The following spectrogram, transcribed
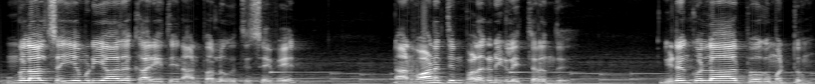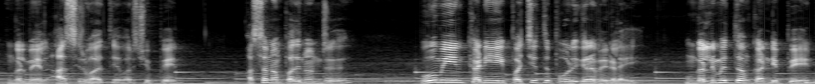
உங்களால் செய்ய முடியாத காரியத்தை நான் பரலோகத்தில் செய்வேன். நான் வானத்தின் பலகணிகளை திறந்து இடங்கொள்ளார் போக மட்டும் உங்கள் மேல் ஆசீர்வாதத்தை வர்ஷிப்பேன். வசனம் பதினொன்று. பூமியின் கனியை பச்சித்து போடுகிறவைகளை உங்கள் நிமித்தம் கண்டிப்பேன்.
